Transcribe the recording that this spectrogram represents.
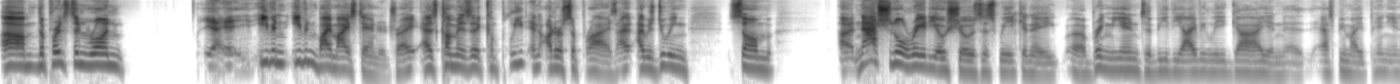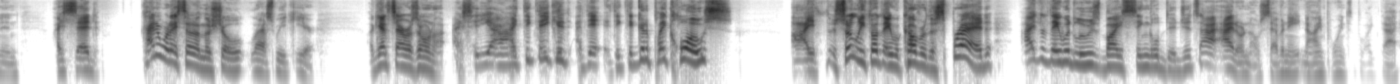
Um, the Princeton run yeah, even even by my standards, right, has come as a complete and utter surprise. I, I was doing some uh, national radio shows this week, and they uh, bring me in to be the Ivy League guy and uh, ask me my opinion. And I said kind of what I said on the show last week here against Arizona. I said, yeah, I think they could. I think they're going to play close. I th- certainly thought they would cover the spread. I thought they would lose by single digits. I, I don't know, seven, eight, nine points, like that.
